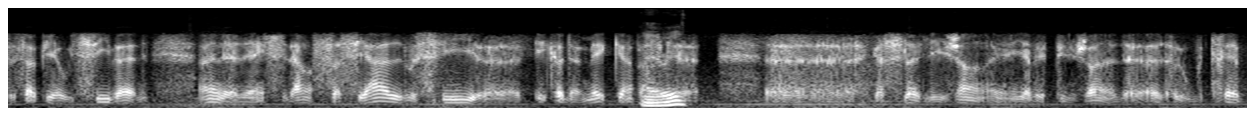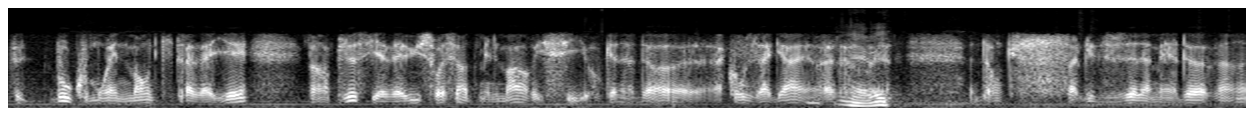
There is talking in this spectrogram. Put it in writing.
c'est ça. Puis il y a aussi ben, hein, l'incidence sociale, aussi euh, économique, hein, parce eh que, euh, les gens, il y avait ou très peu, beaucoup moins de monde qui travaillait. en plus, il y avait eu 60 000 morts ici au Canada euh, à cause de la guerre. Eh donc, ça réduisait la main d'œuvre. Hein,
